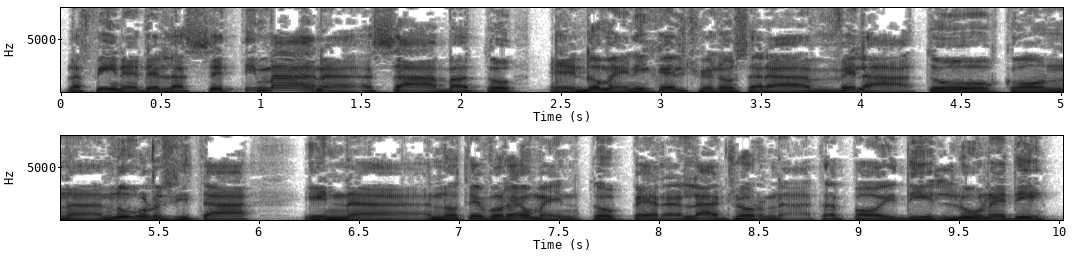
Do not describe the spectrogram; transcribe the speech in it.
la fine della settimana, sabato e domenica il cielo sarà velato con nuvolosità in notevole aumento per la giornata poi di lunedì.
